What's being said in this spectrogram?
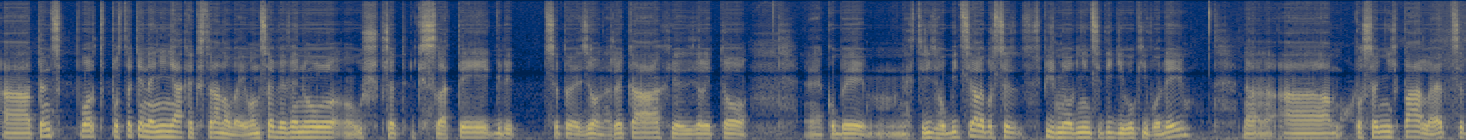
a ten sport v podstatě není nějak extra nový. On se vyvinul už před x lety, kdy se to jezdilo na řekách, jezdili to jakoby, nechci říct hobíci, ale prostě spíš milovníci ty divoké vody. Na, na, a posledních pár let se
